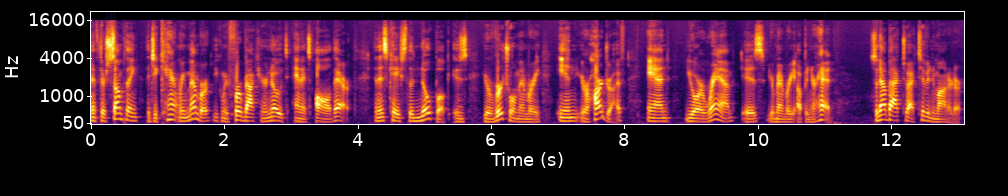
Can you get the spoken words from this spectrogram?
And if there's something that you can't remember, you can refer back to your notes and it's all there. In this case, the notebook is your virtual memory in your hard drive, and your RAM is your memory up in your head. So now back to Activity Monitor.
